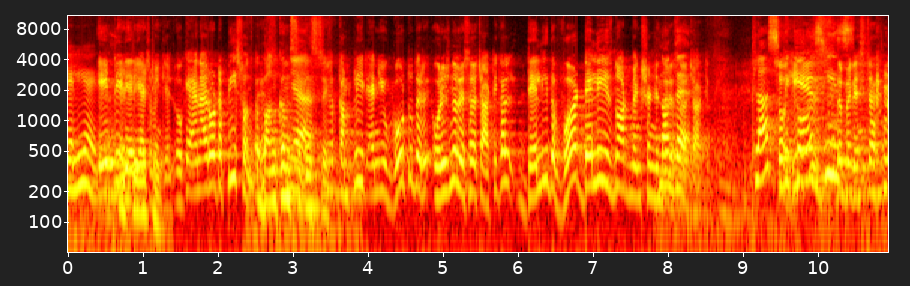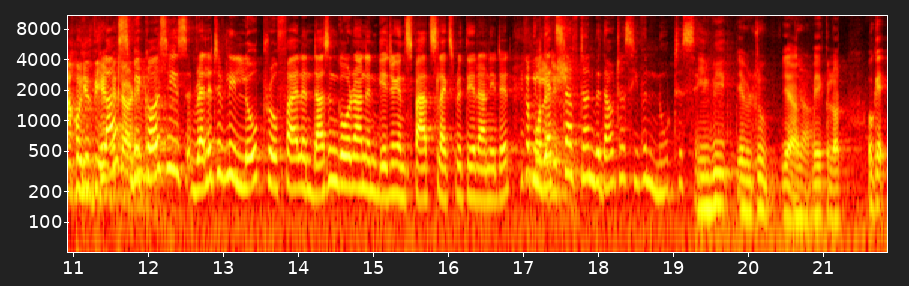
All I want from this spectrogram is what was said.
Delhiites. 80 80, Delhiites are being killed. Okay, and I wrote a piece on a this. bunkum Yeah. statistic. It's a complete, and you go to the original research article, Delhi, the word Delhi is not mentioned in Not the research there. article. Plus, So he because is he's the minister, now he's the Plus, MHRD. because he's relatively low profile and doesn't go around engaging in spats like Smriti Irani did, He's a he'll get stuff done without us even noticing. He'll be able to, yeah, Yeah. make a lot. Okay,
